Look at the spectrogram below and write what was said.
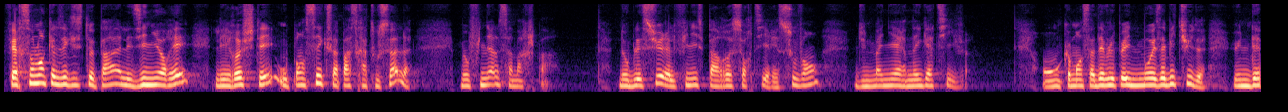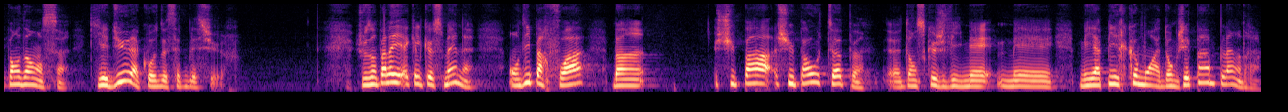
faire semblant qu'elles n'existent pas, les ignorer, les rejeter ou penser que ça passera tout seul, mais au final, ça ne marche pas. Nos blessures, elles finissent par ressortir et souvent d'une manière négative on commence à développer une mauvaise habitude, une dépendance qui est due à cause de cette blessure. Je vous en parlais il y a quelques semaines. On dit parfois, ben, je suis pas, je suis pas au top euh, dans ce que je vis, mais mais mais il y a pire que moi, donc j'ai pas à me plaindre.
